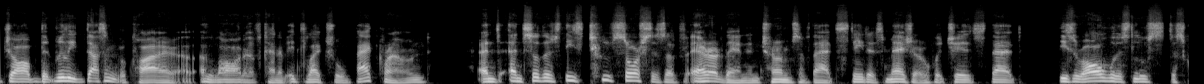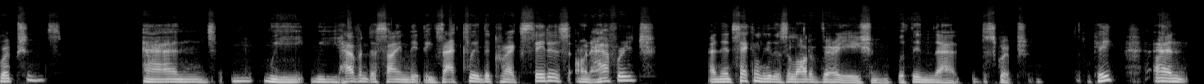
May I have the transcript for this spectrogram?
job that really doesn't require a, a lot of kind of intellectual background. And, and so there's these two sources of error then in terms of that status measure, which is that these are always loose descriptions and we we haven't assigned it exactly the correct status on average and then secondly there's a lot of variation within that description okay and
